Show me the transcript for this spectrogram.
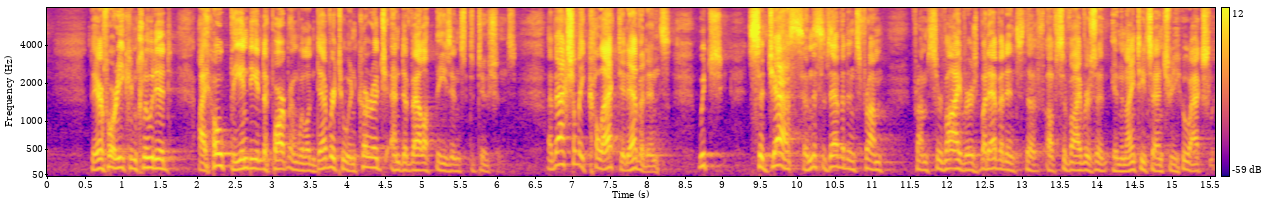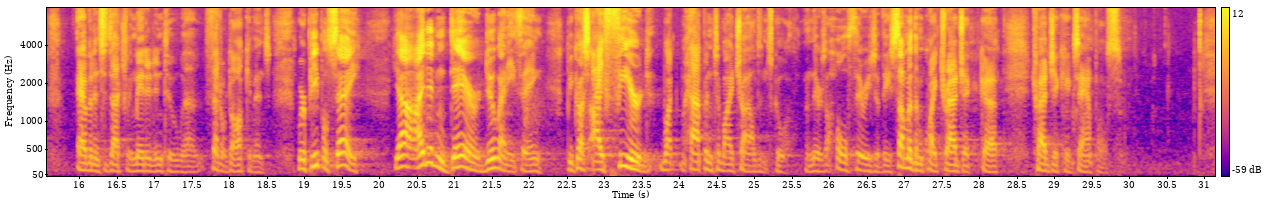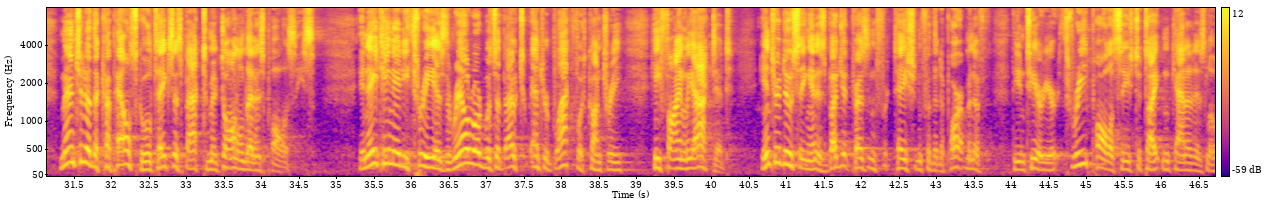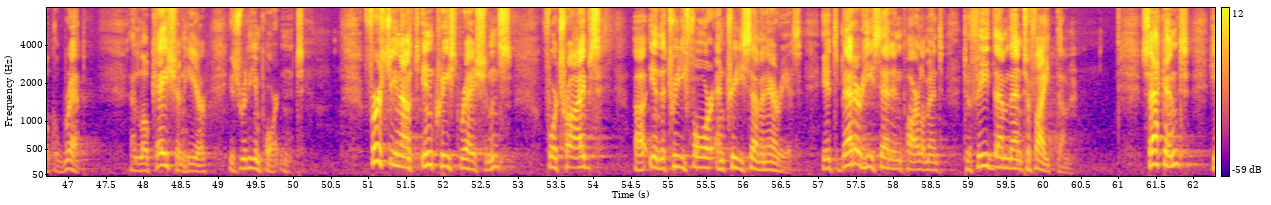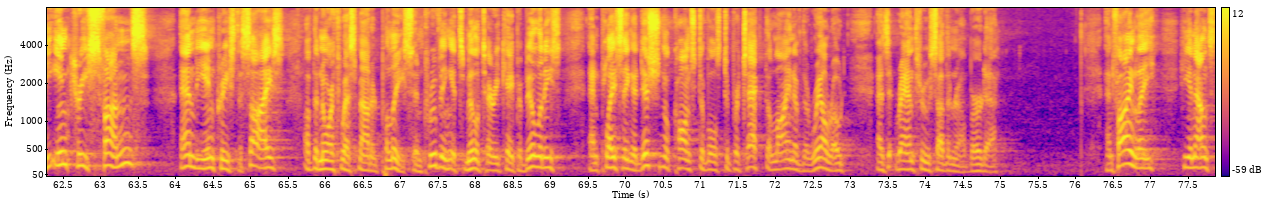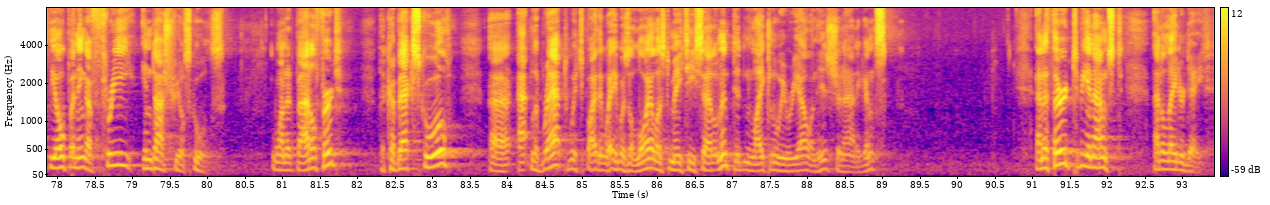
Therefore, he concluded, I hope the Indian Department will endeavor to encourage and develop these institutions. I've actually collected evidence which suggests, and this is evidence from, from survivors, but evidence of, of survivors in, the 19th century who actually, evidence has actually made it into uh, federal documents, where people say, Yeah, I didn't dare do anything because I feared what happened to my child in school. And there's a whole series of these, some of them quite tragic, uh, tragic examples. Mention of the Qu'Appelle School takes us back to MacDonald and his policies. In 1883, as the railroad was about to enter Blackfoot country, he finally acted, introducing in his budget presentation for the Department of the Interior three policies to tighten Canada's local grip. And location here is really important. First, he announced increased rations for tribes uh, in the Treaty 4 and Treaty 7 areas. It's better, he said in Parliament, to feed them than to fight them. Second, he increased funds and he increased the size of the Northwest Mounted Police, improving its military capabilities and placing additional constables to protect the line of the railroad as it ran through southern Alberta. And finally, he announced the opening of three industrial schools one at Battleford, the Qu'Appelle School uh, at Lebret, which, by the way, was a loyalist Metis settlement, didn't like Louis Riel and his shenanigans, and a third to be announced at a later date.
